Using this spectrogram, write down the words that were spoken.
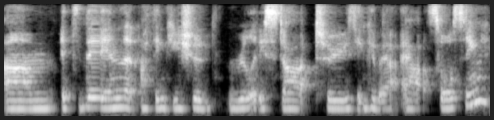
um, it's then that i think you should really start to think about outsourcing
